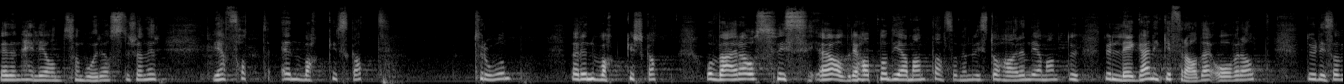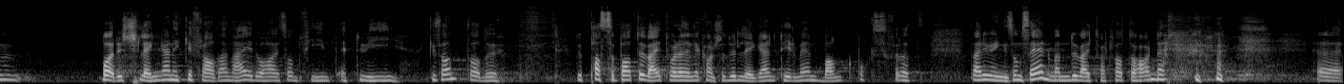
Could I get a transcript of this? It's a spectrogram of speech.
ved Den hellige ånd som bor i oss. Du skjønner, Vi har fått en vakker skatt. Troen. Det er en vakker skatt. Og hver av oss hvis, Jeg har aldri hatt noe diamant, altså, men hvis du har en diamant du, du legger den ikke fra deg overalt. Du liksom bare slenger den ikke fra deg. Nei, du har et sånt fint etui. ikke sant? Og du du passer på at du veit hvor den eller kanskje du legger den til med en bankboks. for at Det er jo ingen som ser den, men du veit i hvert fall at du har den der. Eh,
